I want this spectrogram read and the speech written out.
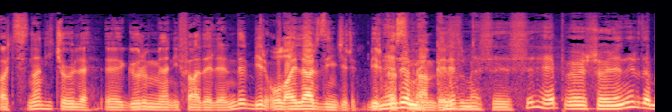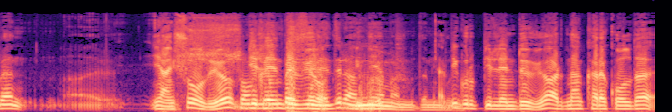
açısından hiç öyle e, görünmeyen ifadelerinde bir olaylar zinciri. 1 ne Kasım'dan demek beri. kız meselesi? Hep öyle söylenir de ben Yani şu oluyor son birilerini 45 dövüyor. senedir bir grup. anlayamadım Ya bunu. bir grup birilerini dövüyor ardından karakolda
